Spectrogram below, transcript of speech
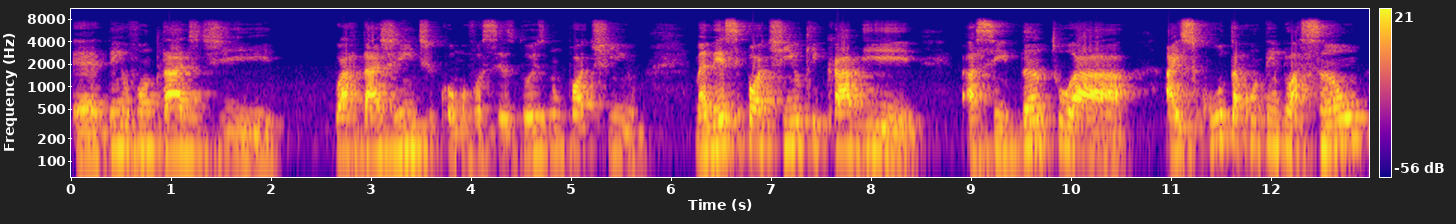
é, tenho vontade de guardar gente como vocês dois num potinho mas nesse potinho que cabe assim tanto a, a escuta, a contemplação,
